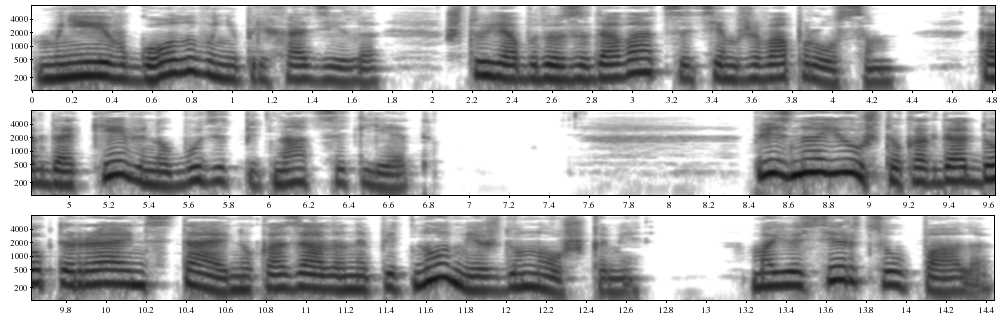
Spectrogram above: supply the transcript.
Мне и в голову не приходило, что я буду задаваться тем же вопросом, когда Кевину будет 15 лет. Признаю, что когда доктор Райнстайн указала на пятно между ножками, мое сердце упало,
